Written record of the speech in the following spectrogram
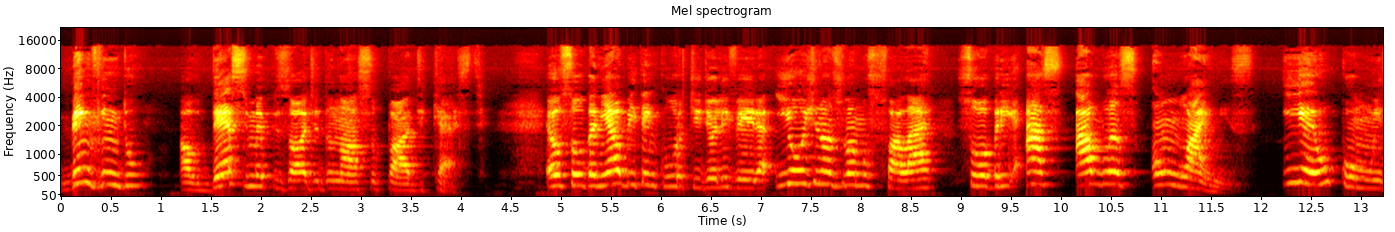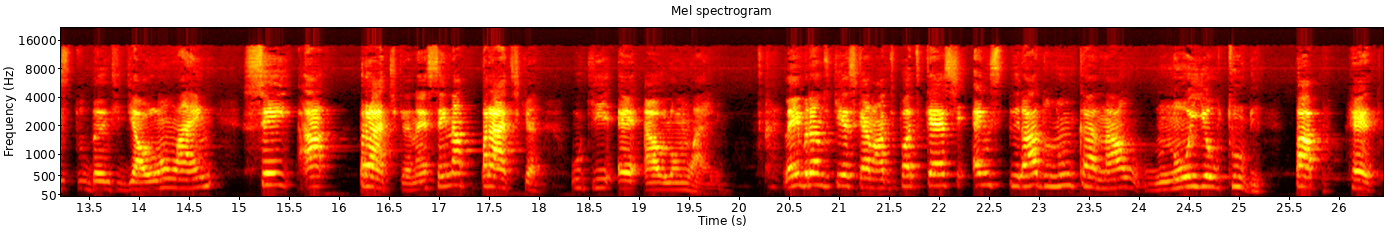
Bem-vindo ao décimo episódio do nosso podcast. Eu sou Daniel Bittencourt de Oliveira e hoje nós vamos falar sobre as aulas online. E eu, como estudante de aula online, sei a prática, né? Sei na prática o que é aula online. Lembrando que esse canal de podcast é inspirado num canal no YouTube, Papo Reto.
